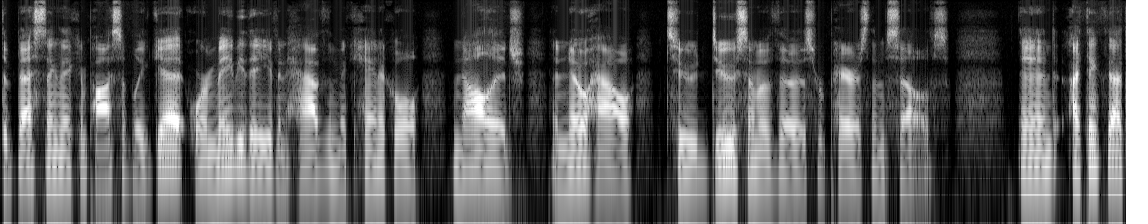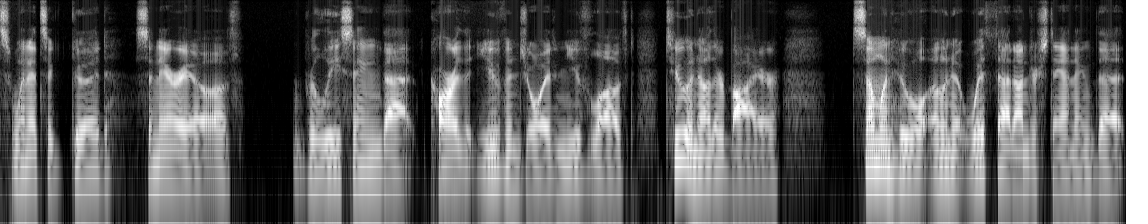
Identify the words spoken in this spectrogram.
the best thing they can possibly get or maybe they even have the mechanical knowledge and know-how to do some of those repairs themselves. And I think that's when it's a good scenario of releasing that car that you've enjoyed and you've loved to another buyer, someone who will own it with that understanding that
